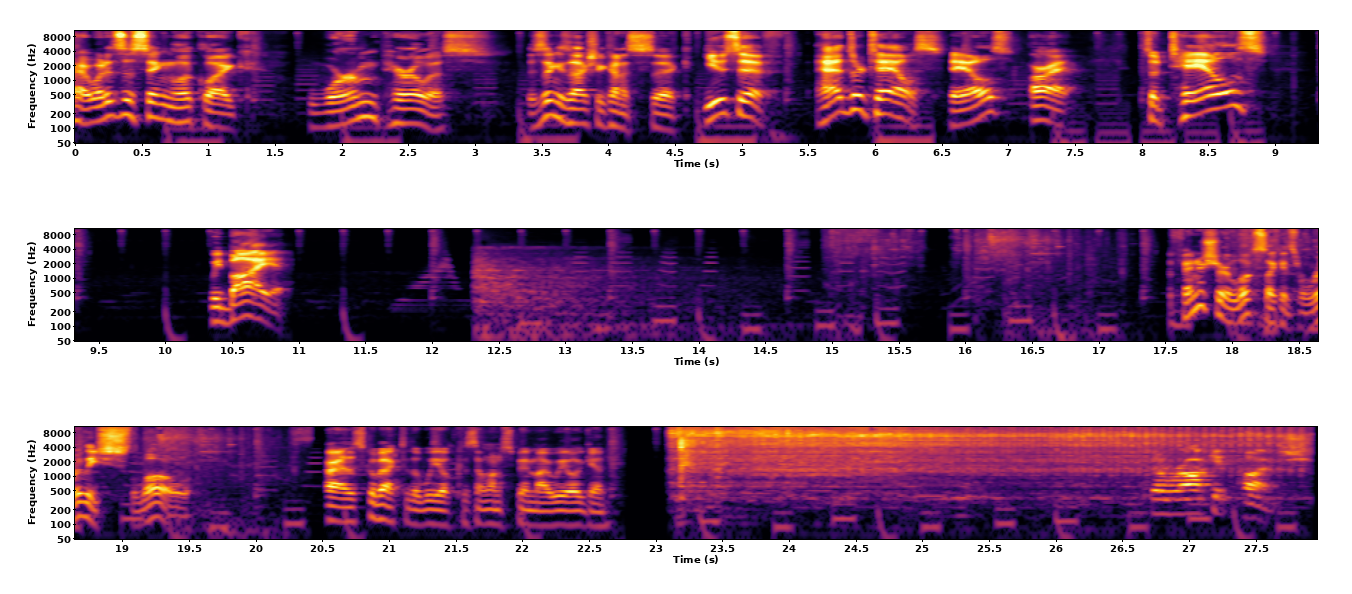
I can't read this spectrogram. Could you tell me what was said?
right, what does this thing look like? Worm Perilous. This thing is actually kind of sick. Yusuf, heads or tails? Tails? All right. So tails, we buy it. The finisher looks like it's really slow. All right, let's go back to the wheel because I want to spin my wheel again. The rocket punch.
